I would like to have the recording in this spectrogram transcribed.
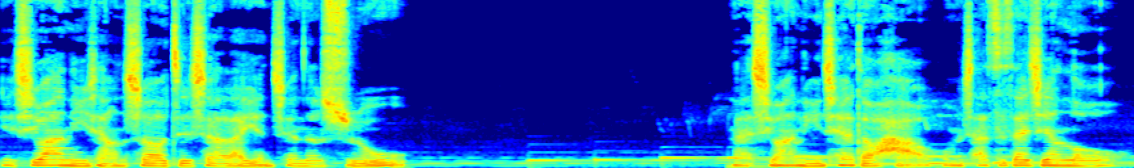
也希望你享受接下来眼前的食物。那希望你一切都好，我们下次再见喽。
